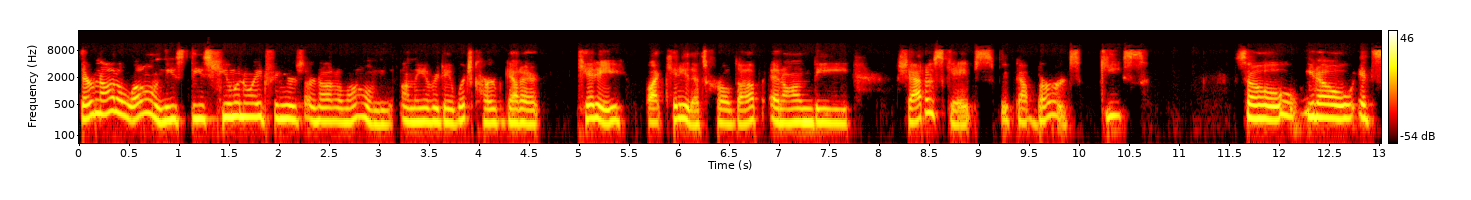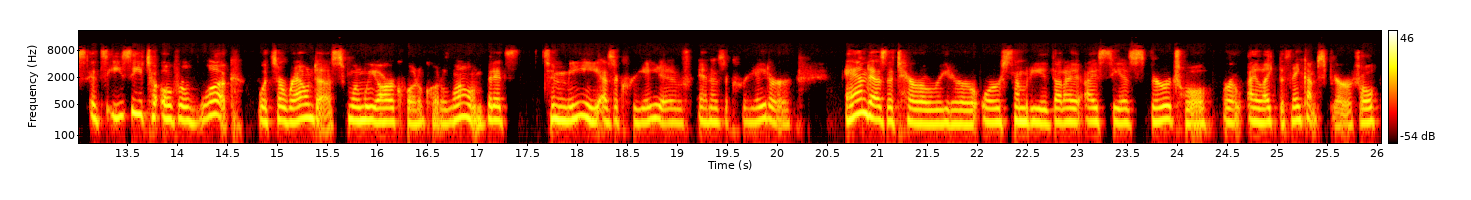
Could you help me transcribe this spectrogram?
they're not alone. These these humanoid fingers are not alone. On the Everyday Witch card, we got a kitty, black kitty that's curled up, and on the Shadowscapes, we've got birds, geese. So, you know, it's it's easy to overlook what's around us when we are quote unquote alone. But it's to me as a creative and as a creator and as a tarot reader or somebody that I, I see as spiritual, or I like to think I'm spiritual,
